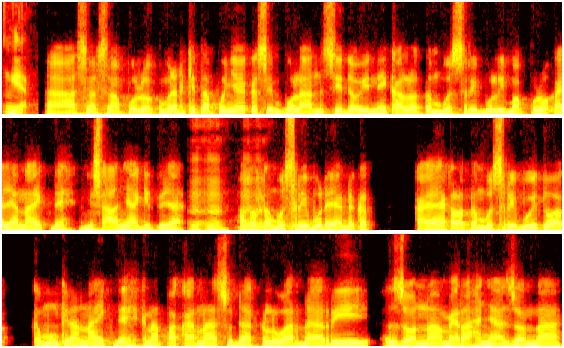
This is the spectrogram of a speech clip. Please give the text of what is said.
Iya. Nah, 950. Kemudian kita punya kesimpulan Sido ini kalau tembus 1050 kayaknya naik deh misalnya gitu ya. Mm -mm. Atau tembus 1000 deh yang dekat. Kayaknya kalau tembus 1000 itu kemungkinan naik deh. Kenapa? Karena sudah keluar dari zona merahnya, zona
